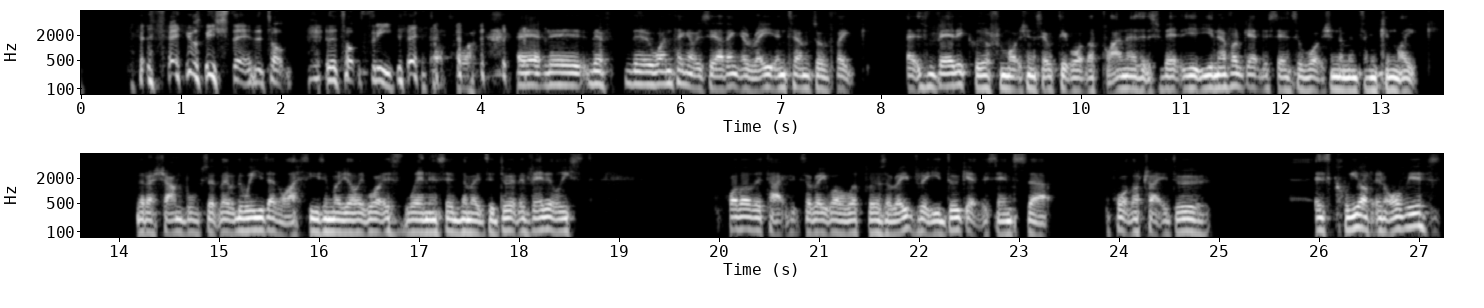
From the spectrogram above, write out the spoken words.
at the very least uh, the top the top three. Top four. Uh, the, the the one thing i would say i think you're right in terms of like it's very clear from watching celtic what their plan is. It's very you, you never get the sense of watching them and thinking like they're a shambles. Like the way you did last season, where you're like, what is Lennon sending them out to do? At the very least, whether the tactics are right, whether the players are right for it, you do get the sense that what they're trying to do is clear and obvious.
